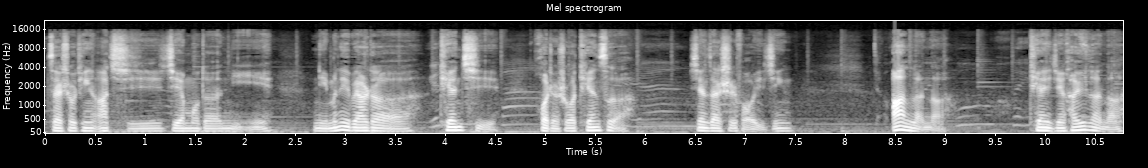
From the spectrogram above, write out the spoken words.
在收听阿奇节目的你。你们那边的天气，或者说天色，现在是否已经暗了呢？天已经黑了呢？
